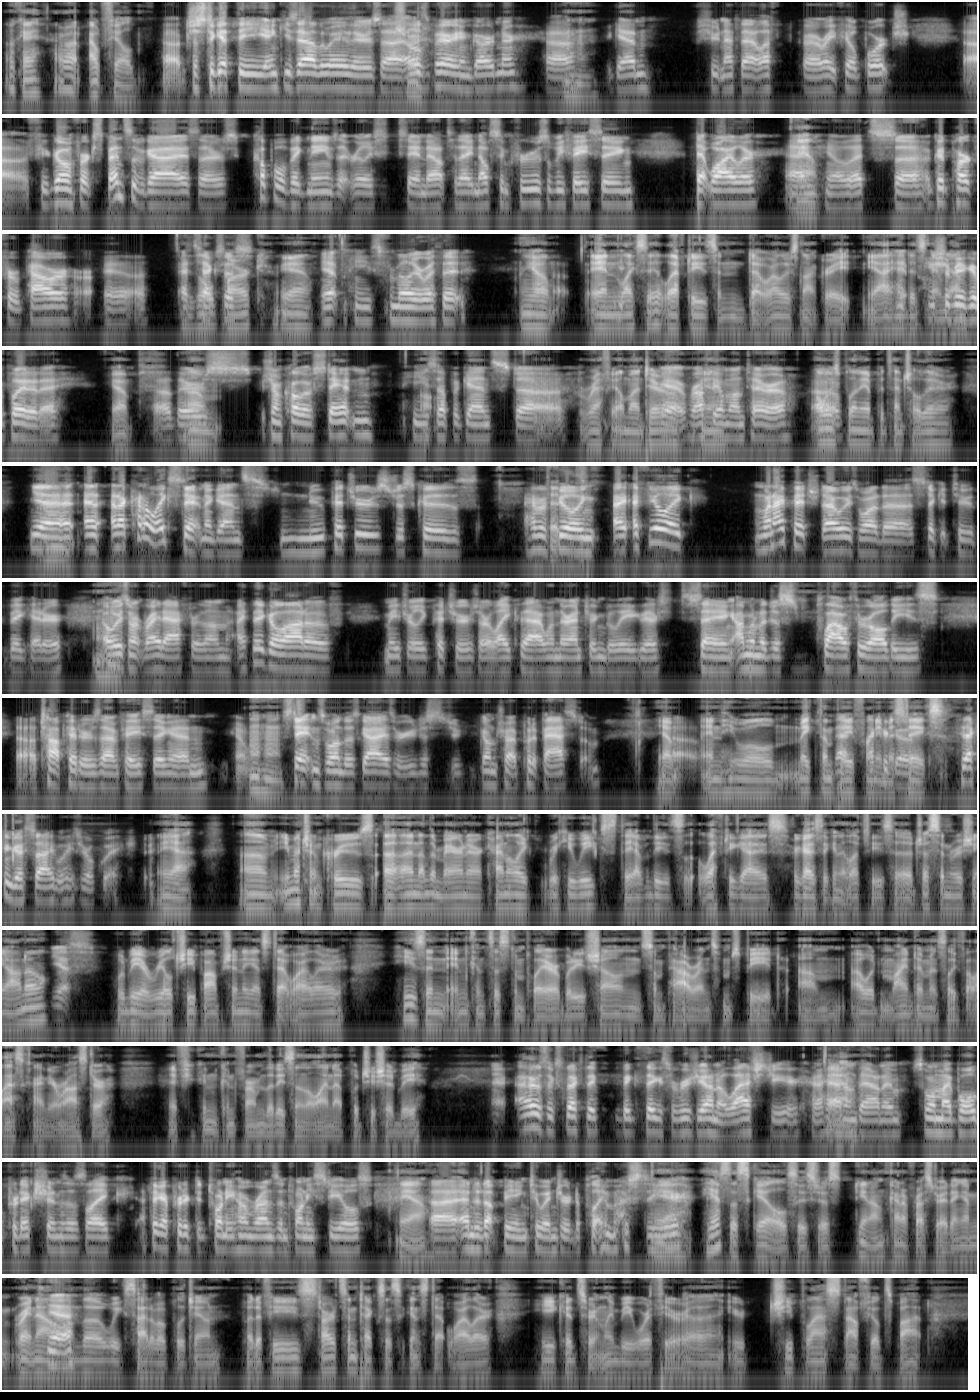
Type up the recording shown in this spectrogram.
Okay, how about outfield? Uh, just to get the Yankees out of the way, there's uh, Sure. Ellsbury and Gardner. Uh, Mhm. Again, shooting at that left uh, right field porch. Uh, if you're going for expensive guys, there's a couple of big names that really stand out today. Nelson Cruz will be facing Detwiler, and you know that's uh, a good park for power uh, at His old Texas. Park. Yeah, Yep, he's familiar with it. yeah. And likes to hit lefties, and Detwiler's not great. Yeah, I had Yep, his he should down. be a good play today. Yep. Uh, there's Giancarlo Stanton. He's Oh. up against uh, Rafael Montero. yeah Rafael Montero. Always Uh, plenty of potential there. Yeah, um, and and I kind of like Stanton against new pitchers just because I have a feeling I, I feel like when I pitched, I always wanted to stick it to the big hitter. I Mhm. always went right after them. I think a lot of major league pitchers are like that when they're entering the league. They're saying, "I'm going to just plow through all these uh, top hitters I'm facing," and you know, Mhm. Stanton's one of those guys where you're just you're going to try to put it past him. Yep. uh, and he will make them that- pay for that any could go- mistakes. That can go sideways real quick. Yeah. Um, you mentioned Cruz, uh, another Mariner, kind of like Rickie Weeks. They have these lefty guys, or guys that can hit lefties. Uh, Justin Ruggiano Yes. would be a real cheap option against Detwiler. He's an inconsistent player, but he's shown some power and some speed. Um, I wouldn't mind him as like the last guy on your roster. If you can confirm that he's in the lineup, which he should be. I was expecting big things for Ruggiano last year. I had Yeah. him down. And so one of my bold predictions was like, I think I predicted 20 home runs and 20 steals. Yeah. Uh, ended up being too injured to play most of the Yeah, year. he has the skills. He's just, you know, kind of frustrating. And right now Yeah. on the weak side of a platoon. But if he starts in Texas against Detwiler, he could certainly be worth your uh, your cheap last outfield spot.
